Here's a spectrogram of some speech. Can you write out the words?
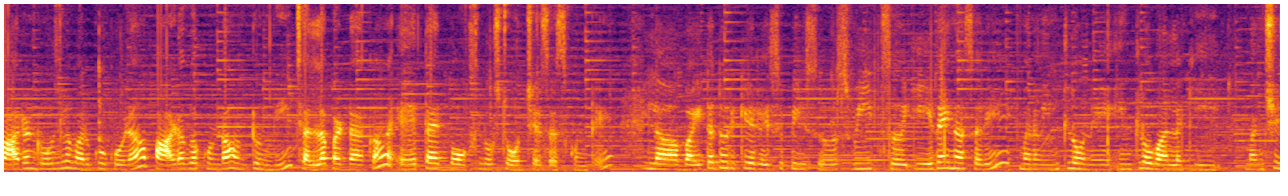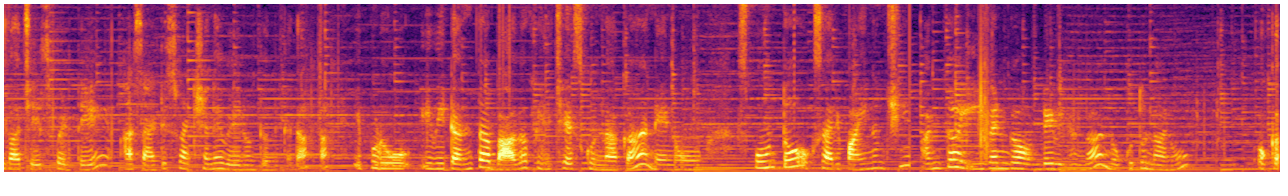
వారం రోజుల వరకు కూడా పాడవకుండా ఉంటుంది. చల్లబడ్డాక ఎయిర్ టైట్ బాక్స్లో స్టోర్ చేసేసుకుంటే ఇలా బయట దొరికే రెసిపీస్ స్వీట్స్ ఏదైనా సరే మనం ఇంట్లోనే ఇంట్లో వాళ్ళకి మంచిగా చేసి పెడితే ఆ సాటిస్ఫాక్షనే వేరుంటుంది కదా. ఇప్పుడు వీటంతా బాగా ఫిల్ చేసుకున్నాక నేను స్పూన్తో ఒకసారి పైనుంచి అంతా ఈవెన్గా ఉండే విధంగా నొక్కుతున్నాను. ఒక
